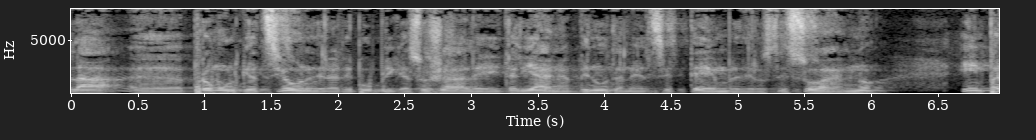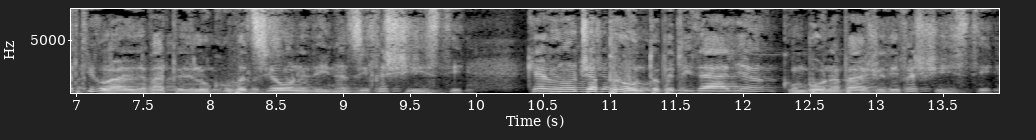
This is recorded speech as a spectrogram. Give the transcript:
la eh, promulgazione della Repubblica Sociale Italiana avvenuta nel settembre dello stesso anno, e in particolare da parte dell'occupazione dei nazifascisti che avevano già pronto per l'Italia, con buona pace dei fascisti,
